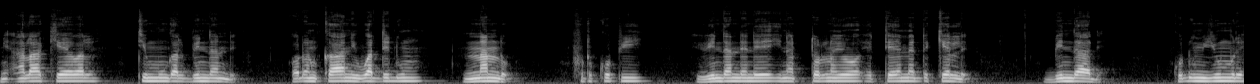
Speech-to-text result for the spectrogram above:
mi ala keewal timmugal bindanɗe oɗon kaani wadde ɗum nando photocopie windande nde ina tolnoyo e temedde kelle bindaɗe ko ɗum yumre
